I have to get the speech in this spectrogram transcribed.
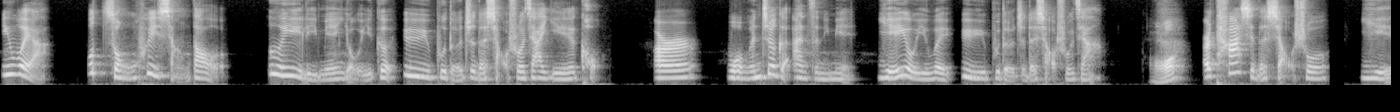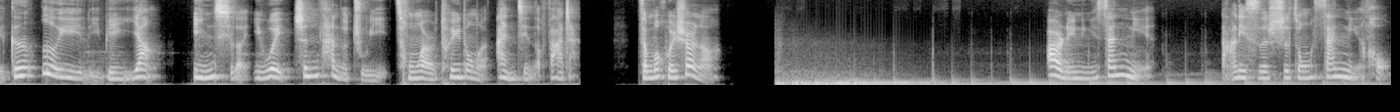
因为啊，我总会想到恶意里面有一个郁郁不得志的小说家野口，而我们这个案子里面也有一位郁郁不得志的小说家，哦，而他写的小说也跟恶意里边一样，引起了一位侦探的注意，从而推动了案件的发展。怎么回事呢？二零零三年，达利斯失踪三年后，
